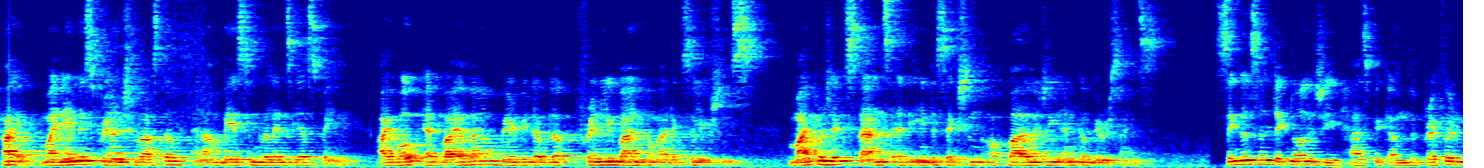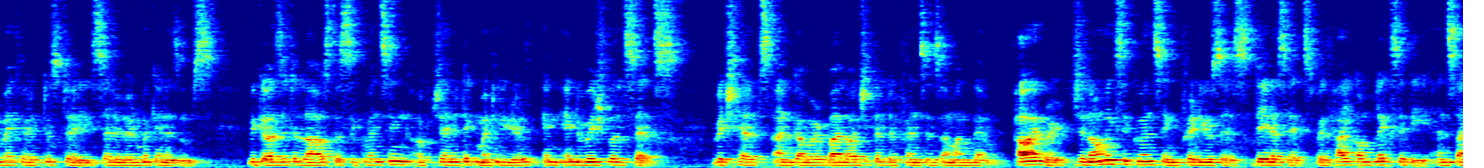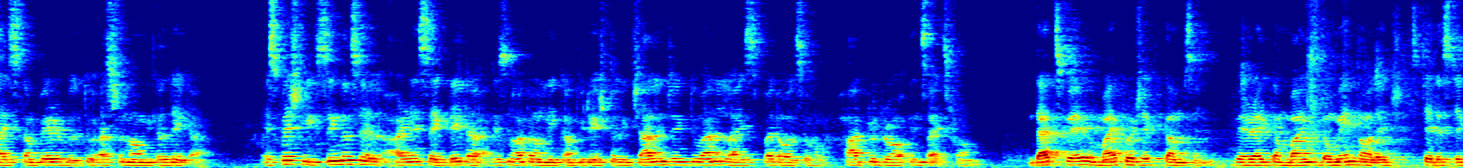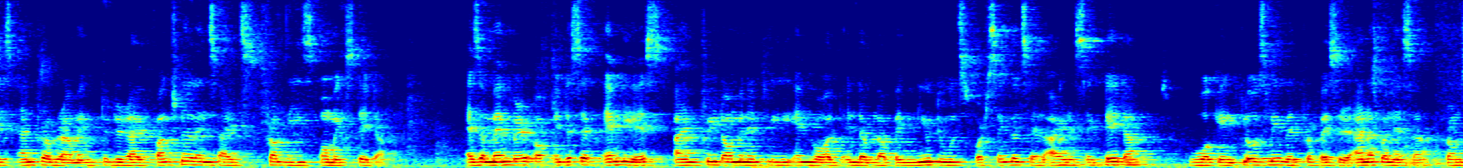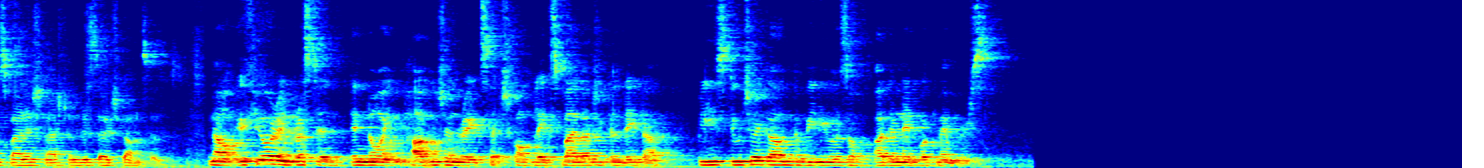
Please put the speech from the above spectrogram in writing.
Hi, my name is Priyansh Srivastav and I'm based in Valencia, Spain. I work at BioBAM where we develop friendly bioinformatics solutions. My project stands at the intersection of biology and computer science. Single cell technology has become the preferred method to study cellular mechanisms because it allows the sequencing of genetic material in individual cells which helps uncover biological differences among them. However, genomic sequencing produces datasets with high complexity and size comparable to astronomical data. Especially single-cell RNA-seq data is not only computationally challenging to analyze but also hard to draw insights from. That's where my project comes in, where I combine domain knowledge, statistics, and programming to derive functional insights from these omics data. As a member of Intercept MDS, I am predominantly involved in developing new tools for single-cell RNA-seq data, working closely with Professor Ana Conesa from Spanish National Research Council. Now, if you are interested in knowing how to generate such complex biological data, please do check out the videos of other network members.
